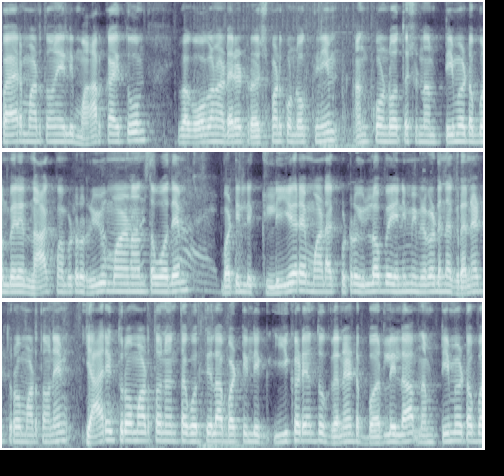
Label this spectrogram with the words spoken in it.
ಫೈರ್ ಮಾಡ್ತಾನೆ ಇಲ್ಲಿ ಮಾರ್ಕ್ ಆಯಿತು. ಇವಾಗ ಹೋಗೋಣ ಡೈರೆಕ್ಟ್ ರಶ್ ಮಾಡ್ಕೊಂಡು ಹೋಗ್ತೀನಿ. ಅಂದ್ಕೊಂಡು ಹೋದ ತಕ್ಷಣ ನಮ್ಮ ಟೀಮೇಟ್ ಒಬ್ಬನ ಮೇಲೆ ನಾಲ್ಕು ಮಾಡಿಬಿಟ್ರು. ರಿವ್ಯೂ ಮಾಡೋಣ ಅಂತ ಹೋದೆ. ಬಟ್ ಇಲ್ಲಿ ಕ್ಲಿಯರೇ ಮಾಡಾಕ್ಬಿಟ್ರು. ಇಲ್ಲೊಬ್ಬ ಎನಿಮಿ ಮೇಲ್ಗಡೆಯಿಂದ ಗ್ರನೇಡ್ ಥ್ರೋ ಮಾಡ್ತಾನೆ ಯಾರಿಗೆ ಥ್ರೋ ಮಾಡ್ತಾನೆ ಅಂತ ಗೊತ್ತಿಲ್ಲ ಬಟ್ ಇಲ್ಲಿ ಈ ಕಡೆ ಅಂತೂ ಗ್ರನೇಡ್ ಬರಲಿಲ್ಲ. ನಮ್ಮ ಟೀಮೇಟ್ ಒಬ್ಬ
